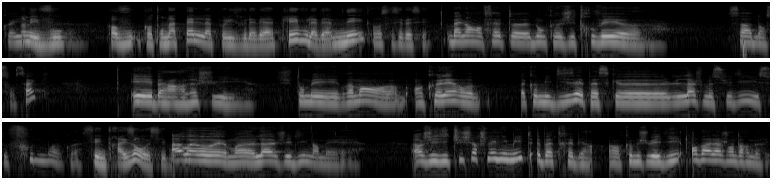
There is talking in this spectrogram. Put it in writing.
Quoi, Non, mais dit, vous, quand, vous, quand on appelle la police, vous l'avez appelé, vous l'avez amené, comment ça s'est passé? Ben non, en fait, euh, donc euh, j'ai trouvé ça dans son sac. Et ben là, je suis, je suis tombée vraiment en colère, bah, comme il disait, parce que là, je me suis dit, il se fout de moi, quoi. C'est une trahison aussi. Ah ouais, ouais, ouais. Moi, là, j'ai dit, non, mais. Alors, j'ai dit, tu cherches les limites? Eh ben, très bien. Alors, comme je lui ai dit, on va à la gendarmerie.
